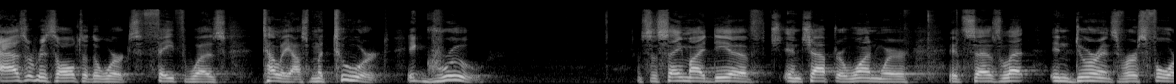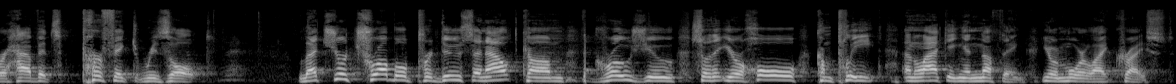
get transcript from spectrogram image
As a result of the works, faith was teleos, matured. It grew. It's the same idea of, in chapter 1 where it says, let endurance, verse 4, have its perfect result. Let your trouble produce an outcome that grows you so that you're whole, complete, and lacking in nothing. You're more like Christ.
